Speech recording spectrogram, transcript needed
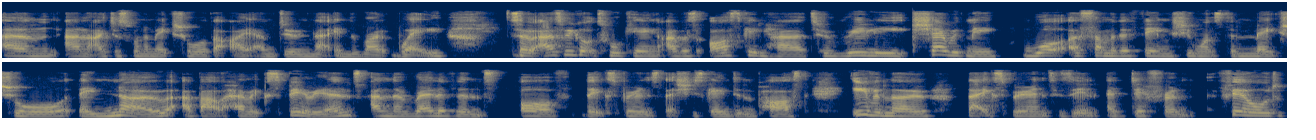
Um, and I just want to make sure that I am doing that in the right way. So, as we got talking, I was asking her to really share with me what are some of the things she wants to make sure they know about her experience and the relevance of the experience that she's gained in the past, even though that experience is in a different field,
